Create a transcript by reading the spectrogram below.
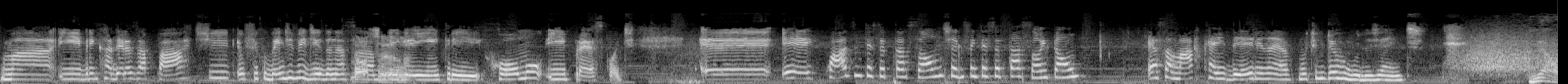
Mas, e brincadeiras à parte, eu fico bem dividida nessa Nossa, briga eu- aí entre Romo e Prescott. É, e quase interceptação, não chega a ser interceptação, então essa marca aí dele, né, é motivo de orgulho, gente. Now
